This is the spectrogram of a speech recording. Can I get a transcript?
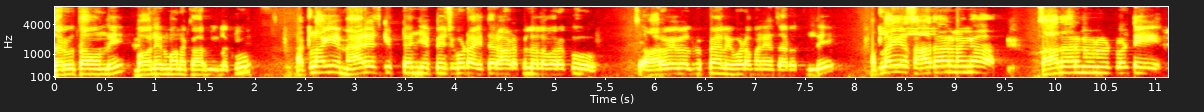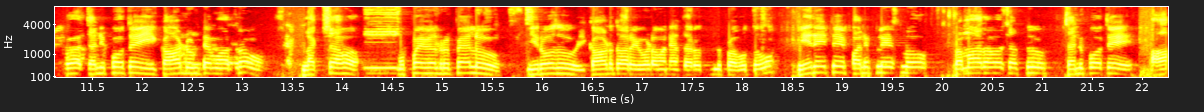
జరుగుతూ ఉంది భవన నిర్మాణ కార్మికులకు. అట్లాగే మ్యారేజ్ గిఫ్ట్ అని చెప్పేసి కూడా ఇద్దరు ఆడపిల్లల వరకు అరవై వేల రూపాయలు ఇవ్వడం అనేది జరుగుతుంది. అట్లాగే సాధారణంగా సాధారణమైనటువంటి చనిపోతే ఈ కార్డు ఉంటే మాత్రం లక్ష ముప్పై వేల రూపాయలు ఈ రోజు ఈ కార్డు ద్వారా ఇవ్వడం అనేది జరుగుతుంది ప్రభుత్వం. ఏదైతే పని ప్లేస్లో ప్రమాదవశత్తు చనిపోతే ఆ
